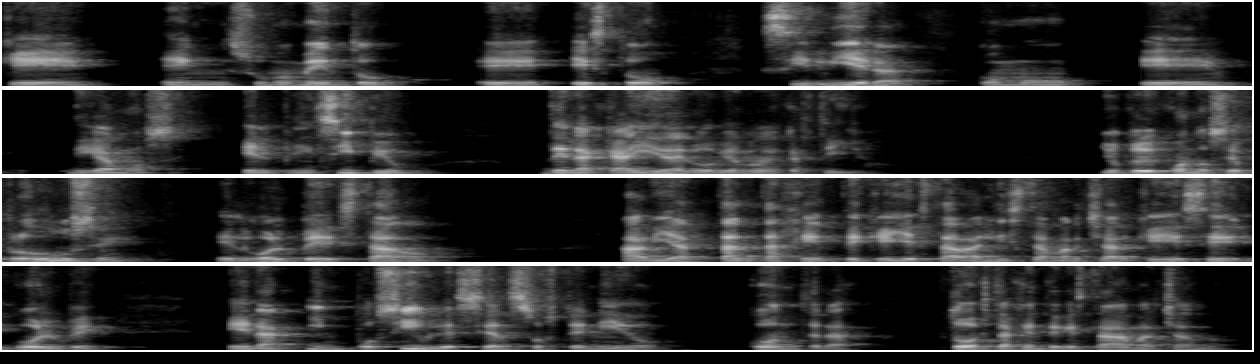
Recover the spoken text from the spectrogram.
que en su momento eh, esto sirviera como, eh, digamos, el principio de la caída del gobierno de Castillo. Yo creo que cuando se produce el golpe de Estado, había tanta gente que ya estaba lista a marchar que ese golpe era imposible ser sostenido contra toda esta gente que estaba marchando.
